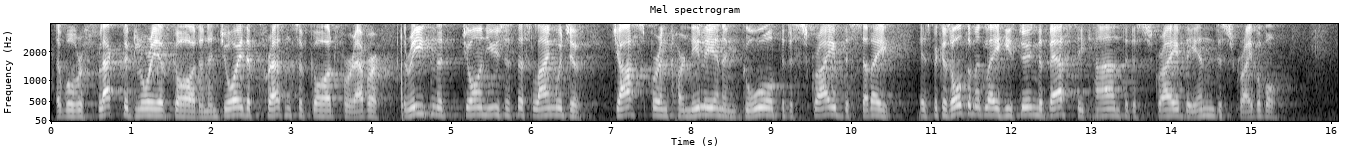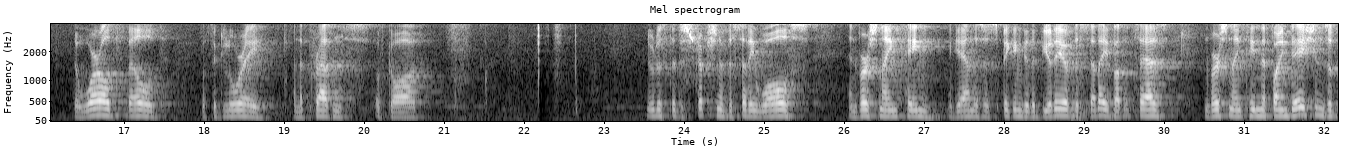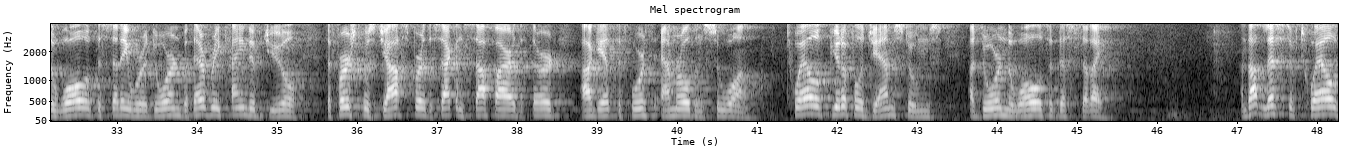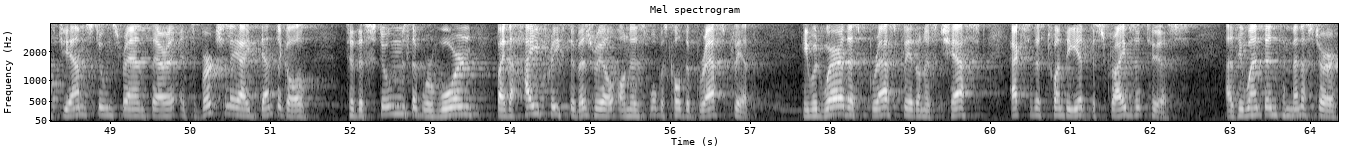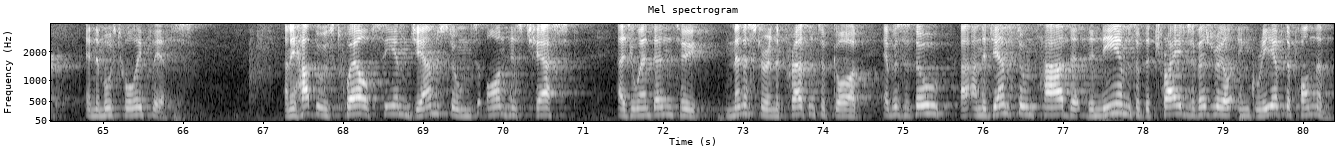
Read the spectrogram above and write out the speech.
that will reflect the glory of God and enjoy the presence of God forever. The reason that John uses this language of jasper and carnelian and gold to describe the city is because ultimately he's doing the best he can to describe the indescribable. The world filled with the glory and the presence of God. Notice the description of the city walls in verse 19. Again, this is speaking to the beauty of the city, but it says in verse 19 the foundations of the wall of the city were adorned with every kind of jewel. The first was jasper, the second sapphire, the third agate, the fourth emerald, and so on. Twelve beautiful gemstones adorn the walls of this city. And that list of 12 gemstones, friends, there, it's virtually identical to the stones that were worn by the high priest of Israel on his what was called the breastplate. He would wear this breastplate on his chest, Exodus 28 describes it to us as he went in to minister in the most holy place. And he had those 12 same gemstones on his chest as he went in to minister in the presence of God. It was as though, uh, and the gemstones had the, the names of the tribes of Israel engraved upon them.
